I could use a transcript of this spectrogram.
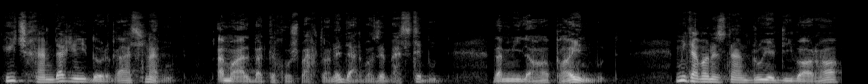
هیچ خندقی دور قصر نبود اما البته خوشبختانه دروازه بسته بود و میله ها پایین بود. می توانستند روی دیوارها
